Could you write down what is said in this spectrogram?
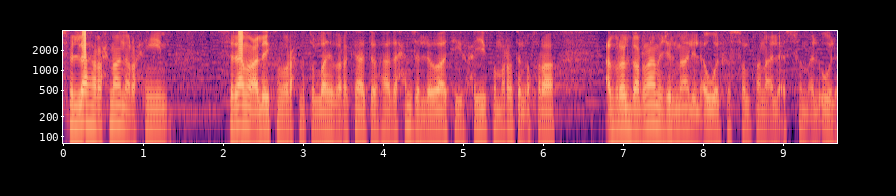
بسم الله الرحمن الرحيم السلام عليكم ورحمة الله وبركاته هذا حمزة اللواتي يحييكم مرة أخرى عبر البرنامج المالي الأول في السلطنة الأسهم الأولى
